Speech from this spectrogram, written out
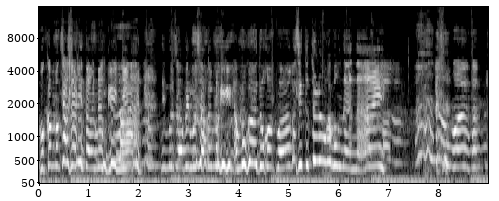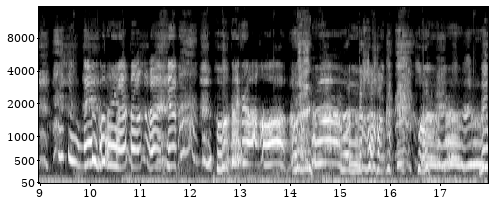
Huwag kang magsasalita ng ganyan. Di mo sabi mo sa akin magiging abogado ka pa kasi tutulungan mong nanay. Huwag na ako! Huwag na! Huwag na!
